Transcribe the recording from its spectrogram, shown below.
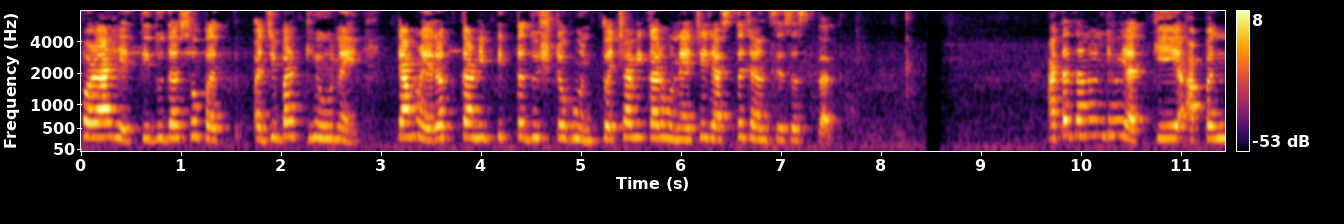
फळं आहेत ती दुधासोबत अजिबात घेऊ नये. त्यामुळे रक्त आणि पित्त दुष्ट होऊन त्वचा विकार होण्याचे जास्त चान्सेस असतात. आता जाणून घेऊयात की आपण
